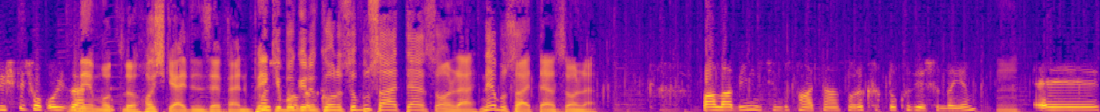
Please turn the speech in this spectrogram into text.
Düştü çok o yüzden. ne mutlu. Hoş geldiniz efendim. Peki bugünün konusu bu saatten sonra. Ne bu saatten sonra? Vallahi benim için bu saatten sonra 49 yaşındayım. Hı. Ee,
